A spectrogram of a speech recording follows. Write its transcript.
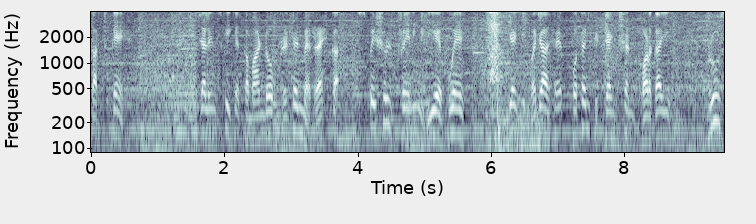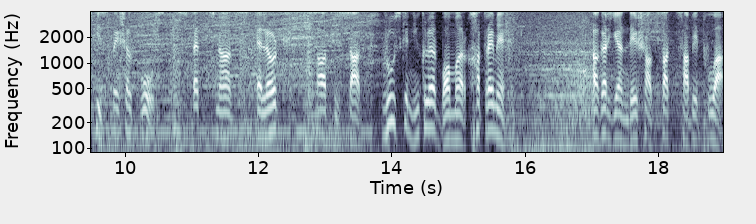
कर चुके हैं। जेलेंस्की के कमांडो ब्रिटेन में रहकर स्पेशल ट्रेनिंग लिए हुए हैं। यही वजह है पुतिन की टेंशन बढ़ गई है। रूस की स्पेशल फोर्स स्पेट्सनाज अलर्ट साथ ही साथ रूस के न्यूक्लियर बॉम्बर खतरे में है। अगर यह अंदेशा सच साबित हुआ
